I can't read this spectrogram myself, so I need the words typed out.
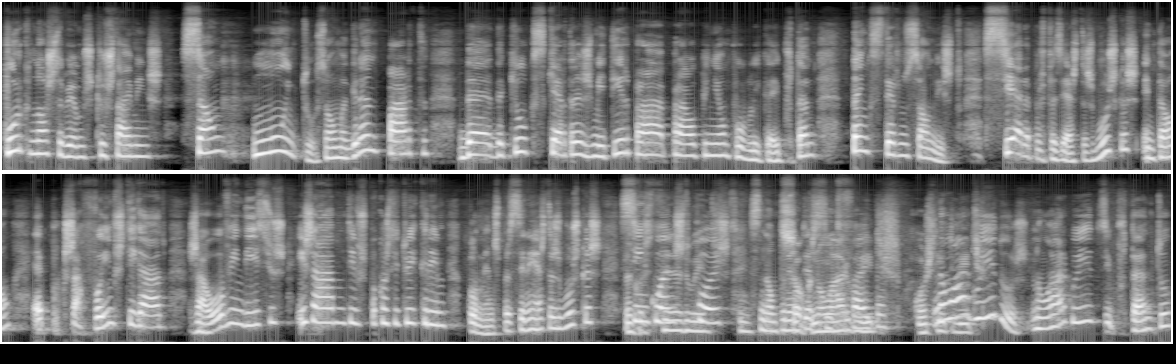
porque nós sabemos que os timings são muito, são uma grande parte da, daquilo que se quer transmitir para, para a opinião pública e, portanto, tem que se ter noção disto. Se era para fazer estas buscas, então é porque já foi investigado, já houve indícios e já há motivos para constituir crime, pelo menos para serem estas buscas para cinco anos depois, se não podiam ter não sido feitas. Não há arguídos, não há arguídos e, portanto,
